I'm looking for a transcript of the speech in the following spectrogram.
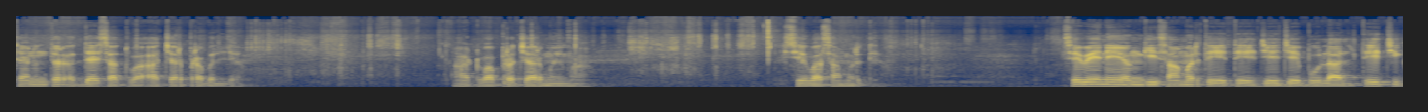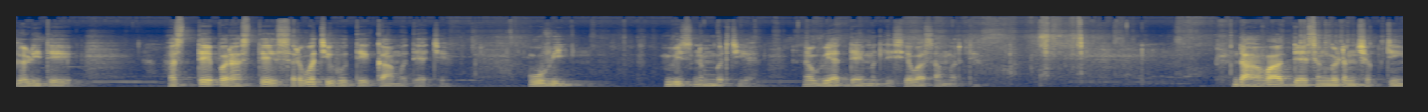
त्यानंतर अध्याय सातवा आचार प्राबल्य. आठवा प्रचार महिमा. सेवा सामर्थ्य. सेवेने अंगी सामर्थ्य येते जे जे बोलाल तेची घडीते हस्ते पर हस्ते सर्वची होते काम त्याचे. ओवी वीस नंबरची आहे. नवव्या अध्यायमधली सेवा सामर्थ्य. दहावा अध्याय संघटन शक्ती.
